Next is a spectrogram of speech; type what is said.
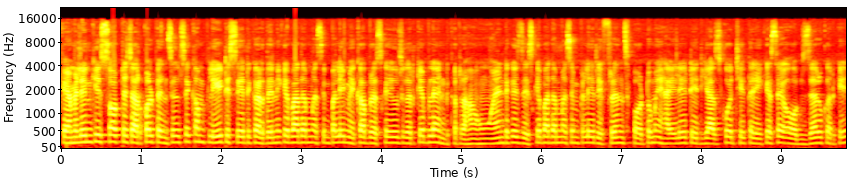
कैमिलिन की सॉफ्ट चारकोल पेंसिल से कंप्लीट सेट कर देने के बाद अब मैं सिंपली मेकअप ब्रश का यूज़ करके ब्लेंड कर रहा हूँ। एंड इसके बाद अब मैं सिंपली रेफरेंस फ़ोटो में हाईलाइट एरियाज़ को अच्छी तरीके से ऑब्ज़र्व करके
